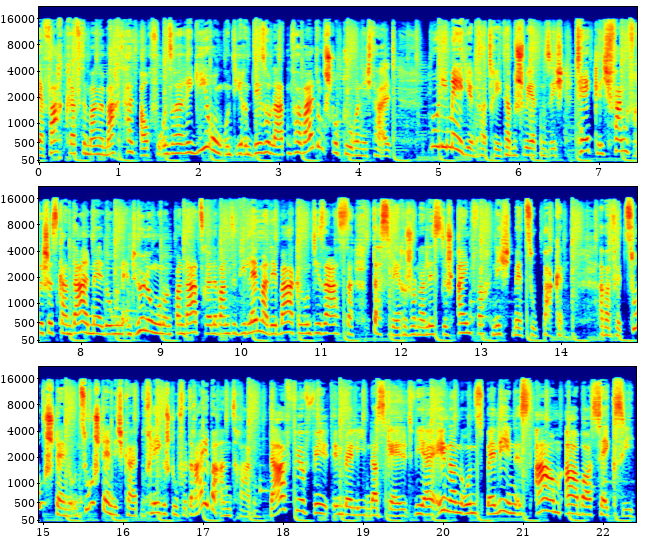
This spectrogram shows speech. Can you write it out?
Der Fachkräftemangel macht halt auch für unsere Regierung und ihren desolaten Verwaltungsstrukturen nicht halt. Nur die Medienvertreter beschwerten sich. Täglich fangfrische Skandalmeldungen, Enthüllungen und mandatsrelevante Dilemma, Debakel und Desaster. Das wäre journalistisch einfach nicht mehr zu backen. Aber für Zustände und Zuständigkeiten Pflegestufe 3 beantragen, dafür fehlt in Berlin das Geld. Wir erinnern uns, Berlin ist arm, aber sexy.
